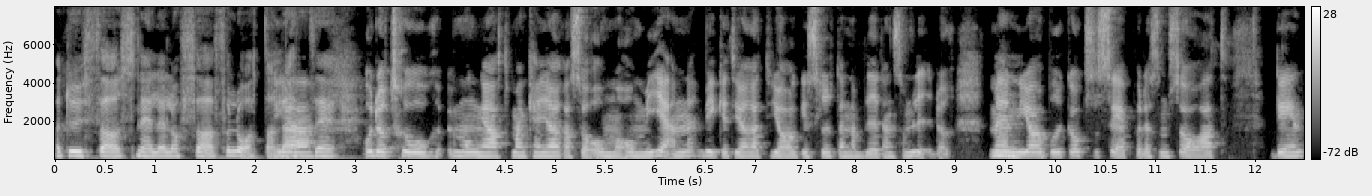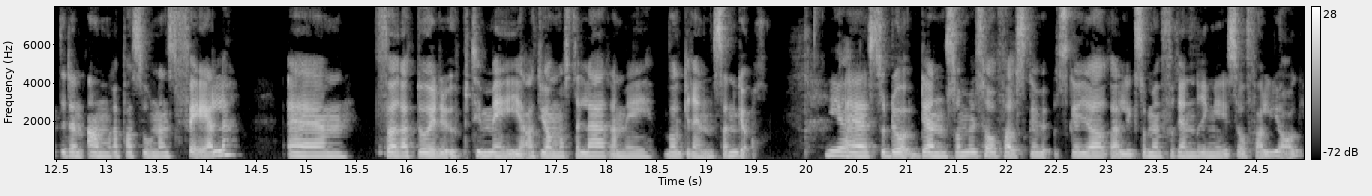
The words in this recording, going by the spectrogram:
Att du är för snäll eller för förlåtande. Ja. Att, eh, och då tror många att man kan göra så om och om igen, vilket gör att jag i slutändan blir den som lider. Men Mm. jag brukar också se på det som så att det är inte den andra personens fel. ehm, för att då är det upp till mig att jag måste lära mig var gränsen går. Ja. Eh, så då, den som i så fall ska, ska göra liksom en förändring är i så fall jag.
